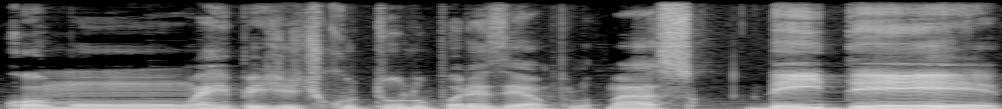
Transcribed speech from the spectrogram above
como um RPG de Cthulhu, por exemplo. Mas D&D,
